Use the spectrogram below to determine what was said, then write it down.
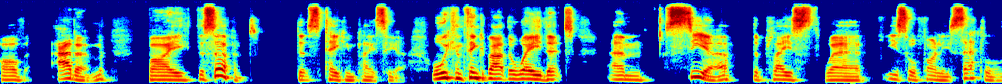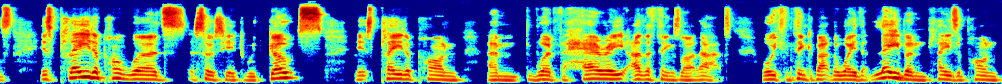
of Adam by the serpent that's taking place here. Or we can think about the way that um, Seir, the place where Esau finally settles, is played upon words associated with goats. It's played upon um, the word for hairy, other things like that. Or we can think about the way that Laban plays upon.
